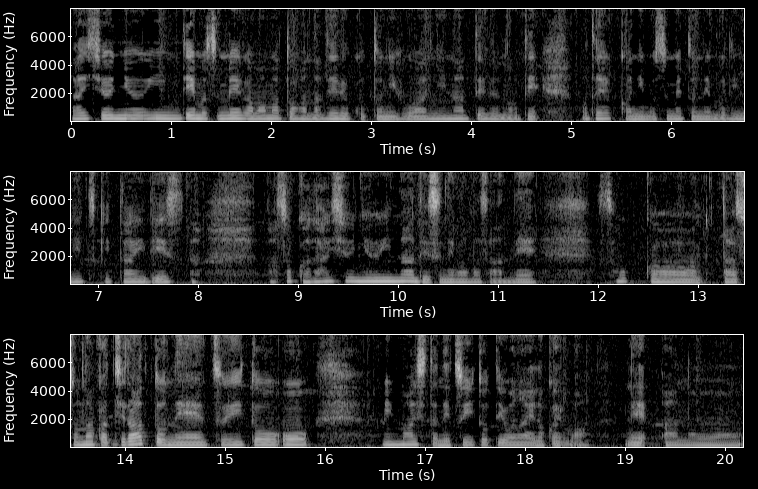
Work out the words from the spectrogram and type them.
来週入院で娘がママと離れることに不安になってるので、穏やかに娘と眠りにつきたいです。あ、あそっか、来週入院なんですね、ママさんね。そっか。あ、そう、なんかちらっとね、ツイートを見ましたね。ツイートって言わないのか、今。ね、あのー、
